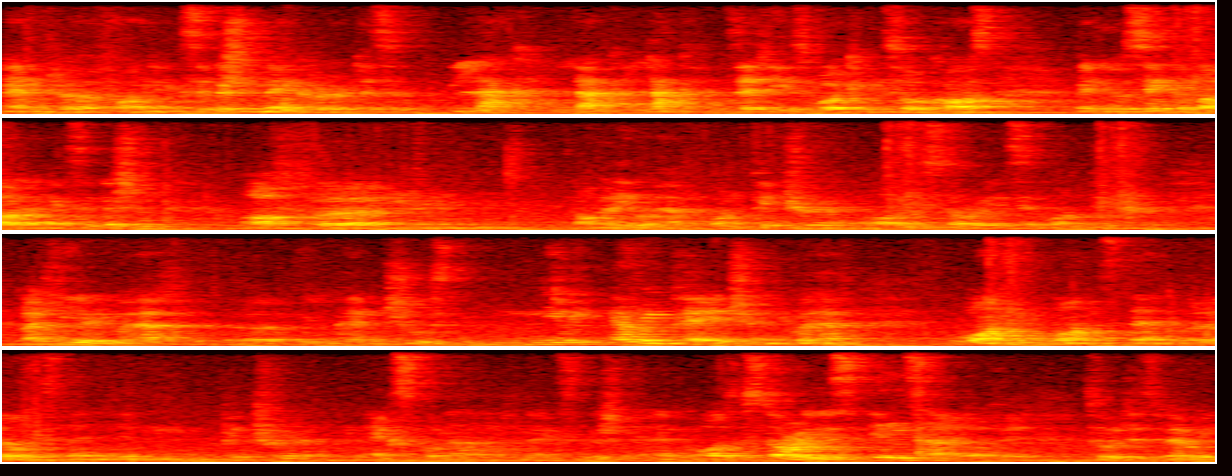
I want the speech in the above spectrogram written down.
And uh, for an exhibition maker, it is luck, luck, luck that he is working so close when you think about an exhibition of, um, normally you have one picture and all the stories in one picture. But here you have, uh, you can choose nearly every page and you have one, one stand alone standing picture, an exponent of an exhibition, and all the story is inside of it. So it is very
